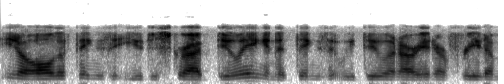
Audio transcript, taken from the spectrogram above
you know all the things that you describe doing and the things that we do in our inner freedom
